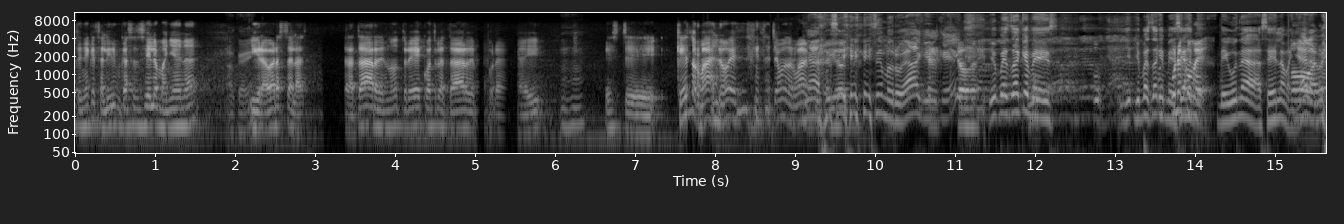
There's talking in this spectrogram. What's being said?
tenía que salir de mi casa a las 6 de la mañana y grabar hasta la, la, tarde, ¿no? 3, 4 de la tarde, por ahí. Este, que es normal, ¿no? Es una chama normal. Ya, sí, de madrugada, ¿qué? qué? Yo pensaba que me... Yo, pensaba que me decías de, una a 6 de la mañana.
